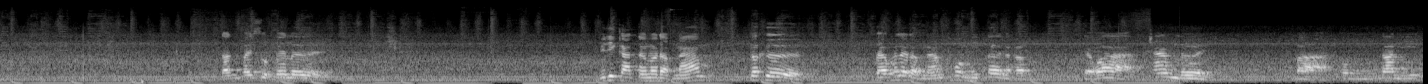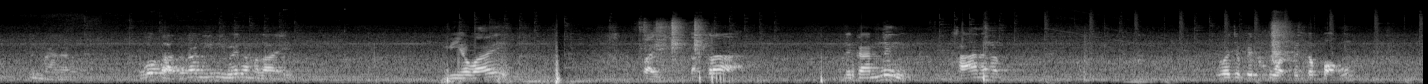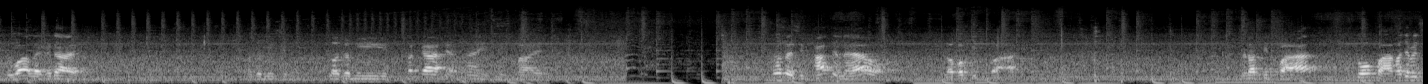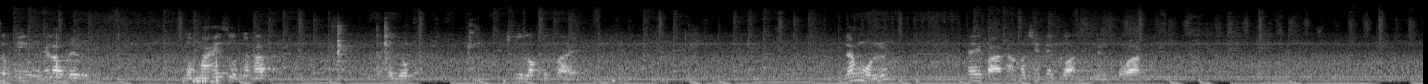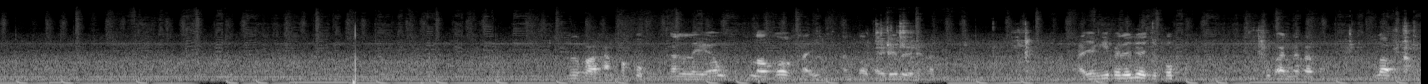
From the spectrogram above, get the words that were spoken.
ดันไปสุดได้เลย วิธีการเติมระดับน้ำก็คือเติมให้ระดับน้ำท่วมมิเตอร์นะครับ แต่ว่าห้ามเลยบ่าตรงด้านนี้ขึ้นมานะครับเพราะว่าบ่าตรงด้านนี้มีไว้ทำอะไร มีเอาไว้ ใส่ตะกร้าในการนึ่ง ค้านะครับไม่ว่าจะเป็นขวดเป็นกระป๋อง หรือว่าอะไรก็ได้เราจะมีสินเราจะมีตะกร้าแถมให้หนึ่งใบเมื่อใส่สินค้าเสร็จแล้ว เราก็ปิดฝาเวลาปิดฝาตัวฝาเขาจะเป็นสปริงให้เราดึงลงมาให้สุดนะครับแล้วก็ยกที่ล็อกขึ้นไป แล้วหมุน ให้ฝาถังเขาชิดกันก่อนหนึ่งตัว เมื่อฝาถังประกบกันแล้ว เราก็ไขอันต่อไปได้เลยนะครับไขอย่างนี้ไปเรื่อยๆจะครบทุกอันนะครับ รอบถัง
